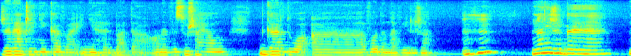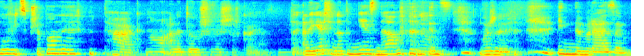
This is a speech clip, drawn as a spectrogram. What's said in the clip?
że raczej nie kawa i nie herbata. One wysuszają gardło, a woda nawilża. Mhm. No i żeby mówić z przepony, Tak, no ale to już wyższa szkoła jazdy. Ale ja się na tym nie znam, więc może innym razem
